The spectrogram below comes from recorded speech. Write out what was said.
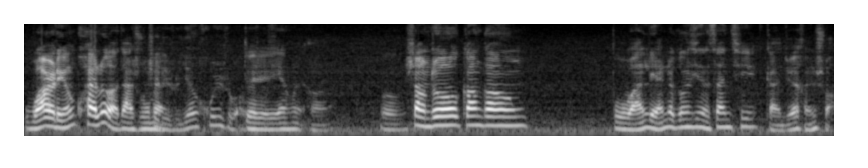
五二零快乐，大叔们。这里，是烟灰是吧？，对这个烟灰啊，嗯，上周刚刚补完连着更新的三期，感觉很爽，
